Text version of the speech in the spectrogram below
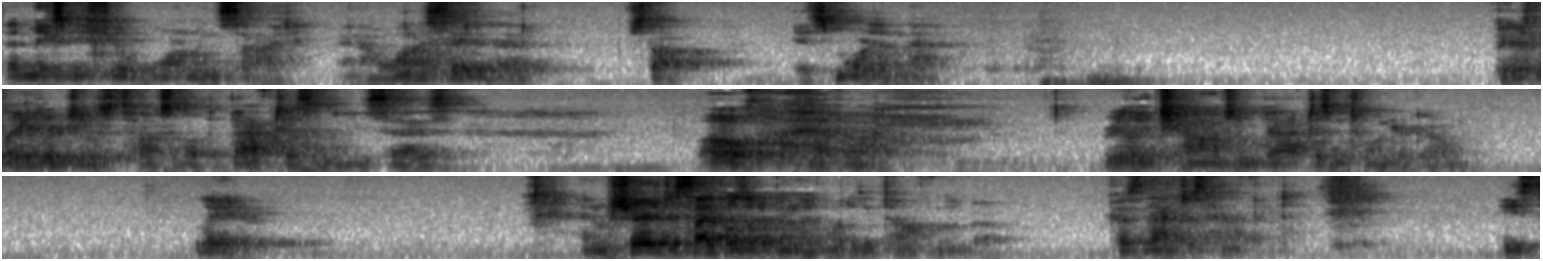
that makes me feel warm inside. And I want to say to that, stop. It's more than that. Because later Jesus talks about the baptism and he says, Oh, I have a really challenging baptism to undergo. Later. And I'm sure his disciples would have been like, What is he talking about? Because that just happened. He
